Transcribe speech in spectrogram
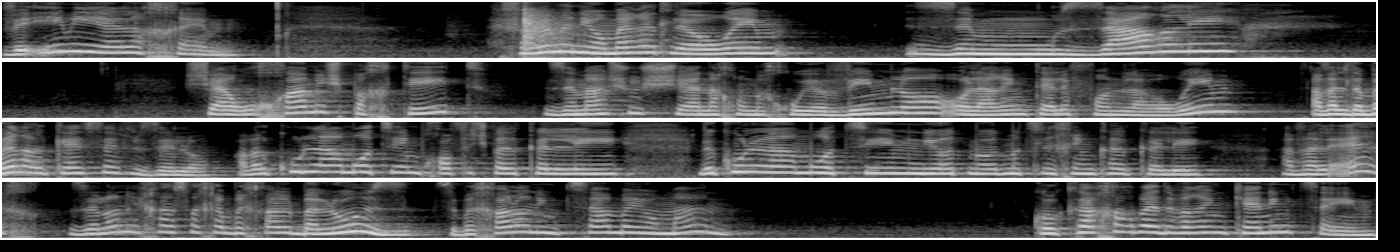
ואם יהיה לכם, לפעמים אני אומרת להורים, זה מוזר לי שארוחה משפחתית זה משהו שאנחנו מחויבים לו, או להרים טלפון להורים, אבל לדבר על כסף זה לא. אבל כולם רוצים חופש כלכלי, וכולם רוצים להיות מאוד מצליחים כלכלי. אבל איך? זה לא נכנס לכם בכלל בלוז, זה בכלל לא נמצא ביומן. כל כך הרבה דברים כן נמצאים.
